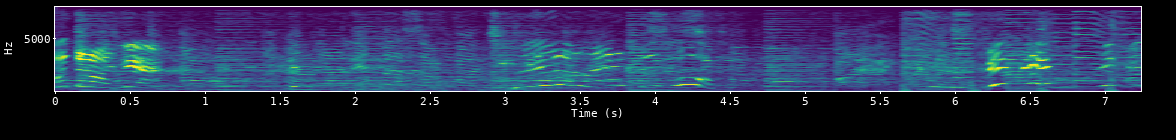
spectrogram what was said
Сказати? Ну так, є. Ми летимо. Бі-бі, бі-бі.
